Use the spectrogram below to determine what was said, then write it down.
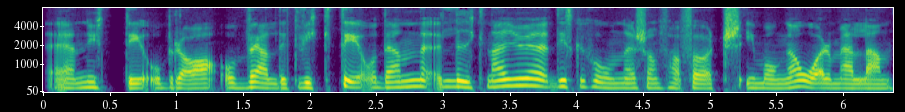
eh, nyttig och bra och väldigt viktig och den liknar ju diskussioner som har förts i många år mellan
